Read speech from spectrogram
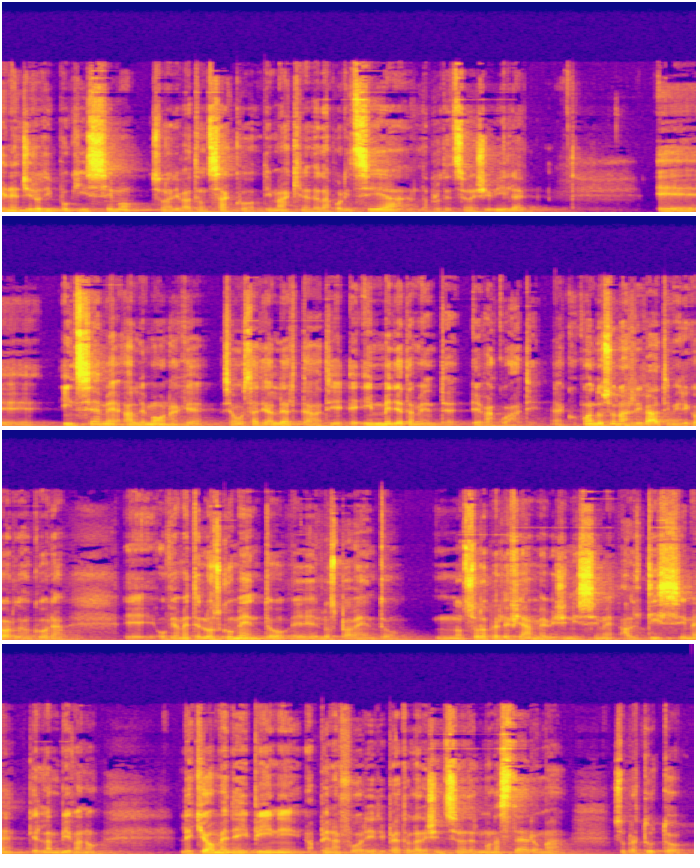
E nel giro di pochissimo sono arrivate un sacco di macchine della polizia, la protezione civile, e insieme alle monache siamo stati allertati e immediatamente evacuati. Ecco, quando sono arrivati mi ricordo ancora eh, ovviamente lo sgomento e lo spavento, non solo per le fiamme vicinissime, altissime, che lambivano le chiome dei pini appena fuori, ripeto, la recinzione del monastero, ma soprattutto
